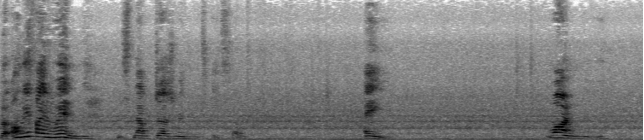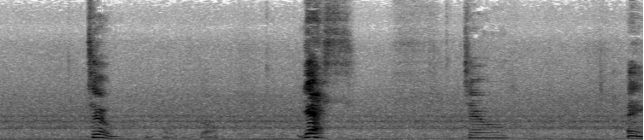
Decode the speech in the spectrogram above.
But only if I win. Snap Judgment. It's So, A. One. Two. Yes! Two. A.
